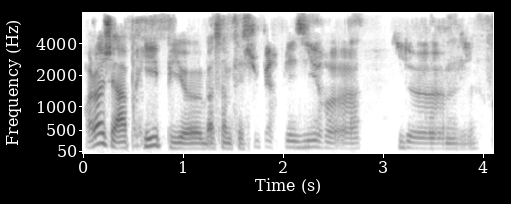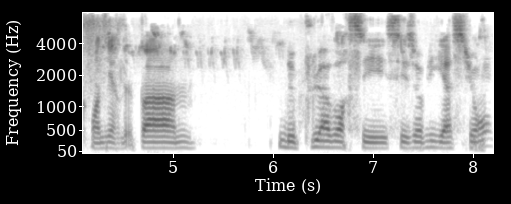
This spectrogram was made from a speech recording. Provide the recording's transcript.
voilà j'ai appris puis euh, ben, ça me fait super plaisir euh, de comment dire de de plus avoir ces, ces obligations.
